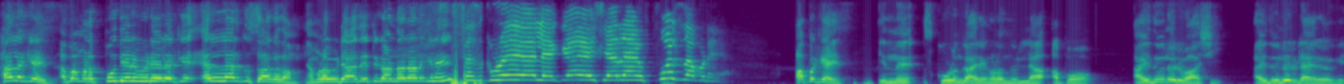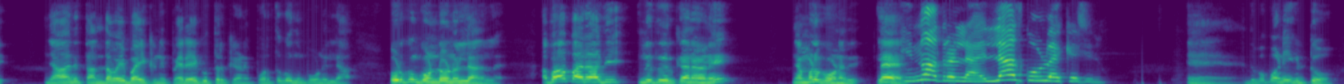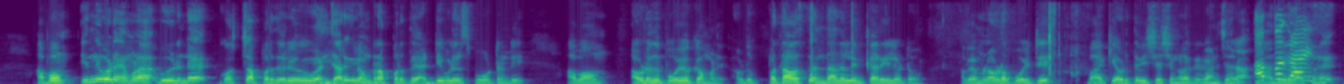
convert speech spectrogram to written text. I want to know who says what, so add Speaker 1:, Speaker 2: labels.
Speaker 1: Hello case അപ്പൊ നമ്മളെ പുതിയൊരു വീഡിയോയിലേക്ക് എല്ലാവർക്കും സ്വാഗതം. നമ്മളെ വീഡിയോ ആദ്യമായിട്ട് കാണുന്നവരാണെങ്കിൽ അപ്പൊ കേസ് ഇന്ന് സ്കൂളും കാര്യങ്ങളൊന്നുമില്ല അപ്പോൾ ഐദൂനൊരു വാശി ഐദൂന്റെ ഒരു ഡയലോഗ് ഞാൻ തന്തവൈ ബൈക്കിന് പെരയെ കുത്തിർക്കാണ് പുറത്തേക്കൊന്നും പോണില്ല എവിടേക്കും കൊണ്ടുപോകണില്ല എന്നുള്ളത്. അപ്പൊ ആ പരാതി ഇന്ന് തീർക്കാനാണ് നമ്മൾ പോണത് അല്ലേ
Speaker 2: ഇന്ന് മാത്രല്ല എല്ലാ സ്കൂൾ വെക്കേഷനും
Speaker 1: ഏ ഇതിപ്പോ പണി കിട്ടുമോ അപ്പം ഇന്നിവിടെ നമ്മളെ വീടിന്റെ കുറച്ചപ്പുറത്ത് ഒരു അഞ്ചാറ് കിലോമീറ്റർ അപ്പുറത്ത് അടിപൊളി ഒരു സ്പോട്ട് ഉണ്ട്. അപ്പം അവിടെ നിന്ന് പോയി നോക്കാം നമ്മൾ അവിടെ ഇപ്പോഴത്തെ അവസ്ഥ എന്താണെന്നുള്ളത് എനിക്കറിയില്ല കേട്ടോ അപ്പം നമ്മൾ അവിടെ പോയിട്ട് ബാക്കി അവിടുത്തെ വിശേഷങ്ങളൊക്കെ കാണിച്ചു തരാം.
